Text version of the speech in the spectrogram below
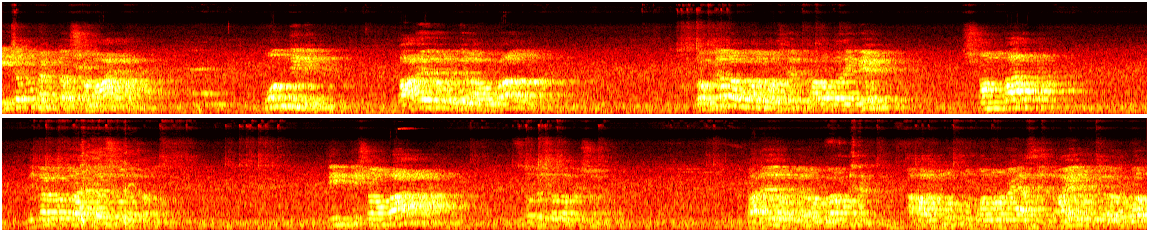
এইরকম একটা সময় কোন দিনে? বারোই রবিউল আউয়াল রবিউল আউয়াল মাসের বারো তারিখে সোমবার দিবাগত রাতে ষোলো তিনটি সোমবার ষোলো সময়। বারোই রবিউল আউয়াল, আবার কোন বর্ণনায় আছে নয় রবিউল আউয়াল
